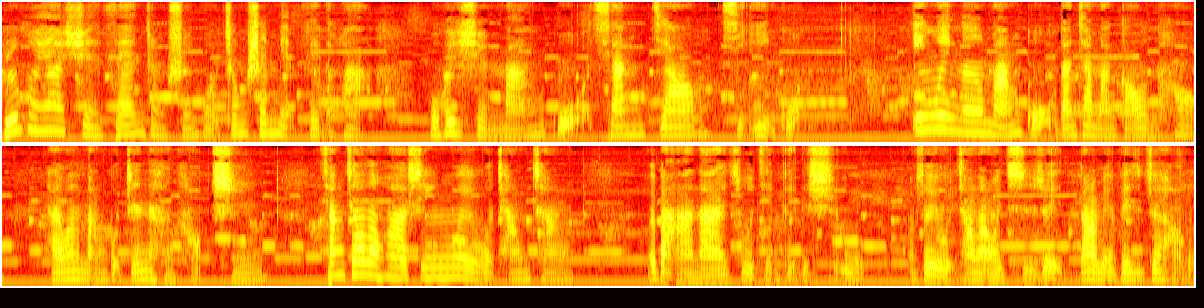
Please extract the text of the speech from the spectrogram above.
如果要选三种水果终身免费的话，我会选芒果、香蕉、奇异果。因为呢，芒果单价蛮高的，然后台湾的芒果真的很好吃。香蕉的话，是因为我常常会把它拿来做减肥的食物，所以我常常会吃。所以当然免费是最好的。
